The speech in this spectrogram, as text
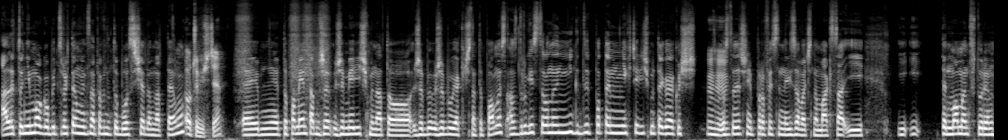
ale to nie mogło być rok temu, więc na pewno to było z 7 lat temu. Oczywiście. To pamiętam, że, że mieliśmy na to, że, był, że był jakiś na to pomysł, a z drugiej strony nigdy potem nie chcieliśmy tego jakoś Mhm. dostatecznie profesjonalizować na maksa i, i, i ten moment, w którym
